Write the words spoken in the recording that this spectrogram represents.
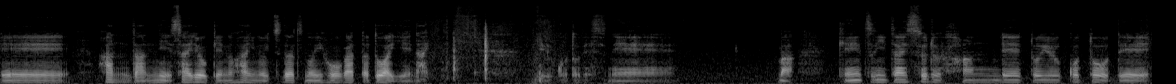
えー、判断に裁量権の範囲の逸脱の違法があったとは言えない。ということですね。まあ、検閲に対する判例ということで、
